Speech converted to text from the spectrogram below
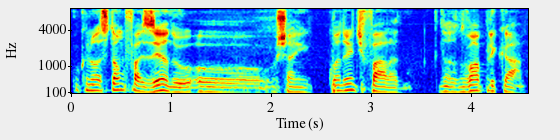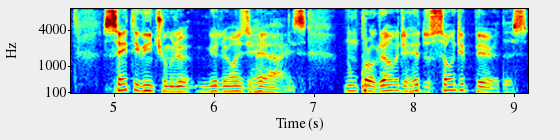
O que nós estamos fazendo, o Chain, quando a gente fala, nós vamos aplicar 121 milhões de reais num programa de redução de perdas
